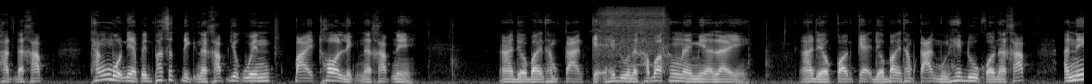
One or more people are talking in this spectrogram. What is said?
พัดนะครับ ทั้งหมดเนี่ยเป็นพลาสติกนะครับ ยกเว้นปลายท่อเหล็กนะครับนี่อ่าเดี๋ยวบางทำการแกะให้ดูนะครับว่าข้างในมีอะไรอ่าเดี๋ยวก่อนแกะเดี๋ยวบางทำการหมุนให้ดูก่อนนะครับ อันนี้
